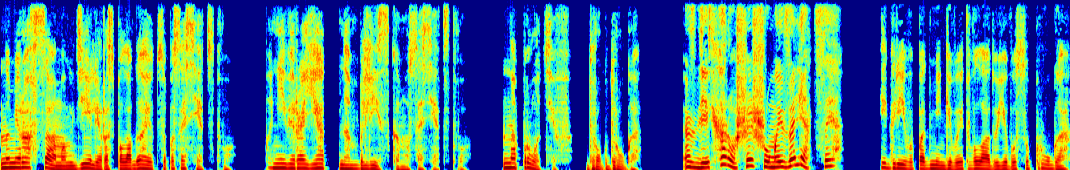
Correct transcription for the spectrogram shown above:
Номера в самом деле располагаются по соседству по невероятно близкому соседству, напротив друг друга. «Здесь хорошая шумоизоляция», — игриво подмигивает Владу его супруга,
